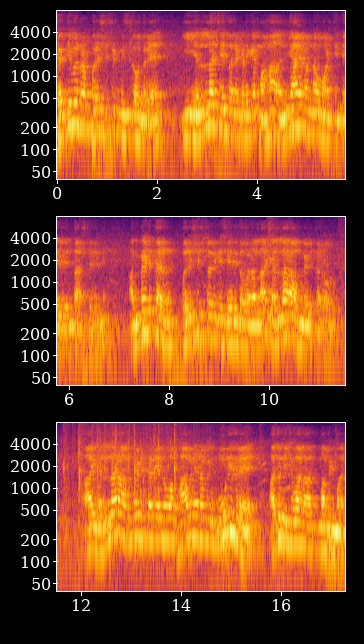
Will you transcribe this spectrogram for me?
ಜಗಜೀವನ್ ರಾಮ್ ಪರಿಶಿಷ್ಟರಿಗೆ ಮೀಸಲು ಅಂದ್ರೆ ಈ ಎಲ್ಲ ಚೇತನಗಳಿಗೆ ಮಹಾ ಅನ್ಯಾಯವನ್ನು ನಾವು ಮಾಡ್ತಿದ್ದೇವೆ ಅಂತ ಅಷ್ಟೇನೆ ಅಂಬೇಡ್ಕರ್ ಪರಿಶಿಷ್ಟರಿಗೆ ಸೇರಿದವರಲ್ಲ ಎಲ್ಲರ ಅಂಬೇಡ್ಕರ್ ಅವರು. ಆ ಎಲ್ಲರ ಅಂಬೇಡ್ಕರ್ ಎನ್ನುವ ಭಾವನೆ ನಮಗೆ ಮೂಡಿದ್ರೆ ಅದು ನಿಜವಾದ ಆತ್ಮಾಭಿಮಾನ,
